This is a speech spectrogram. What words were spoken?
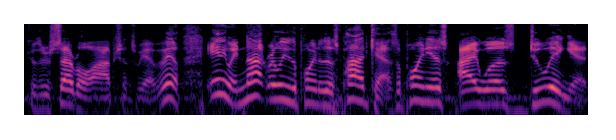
because there's several options we have available. Anyway, not really the point of this podcast. The point is I was doing it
